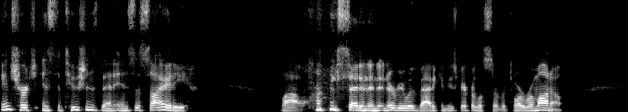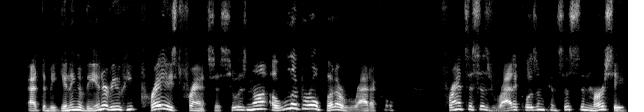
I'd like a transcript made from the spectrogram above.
in church institutions than in society. Wow, he said in an interview with Vatican newspaper L'Osservatore Romano. At the beginning of the interview, he praised Francis, who is not a liberal but a radical. Francis's radicalism consists in mercy,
